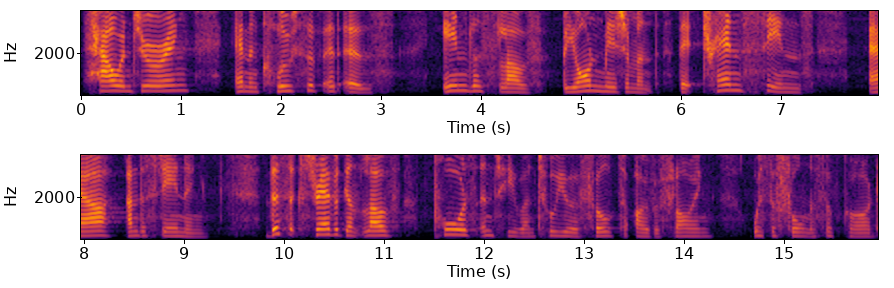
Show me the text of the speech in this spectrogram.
how enduring and inclusive it is. Endless love beyond measurement that transcends our understanding. This extravagant love pours into you until you are filled to overflowing with the fullness of God.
